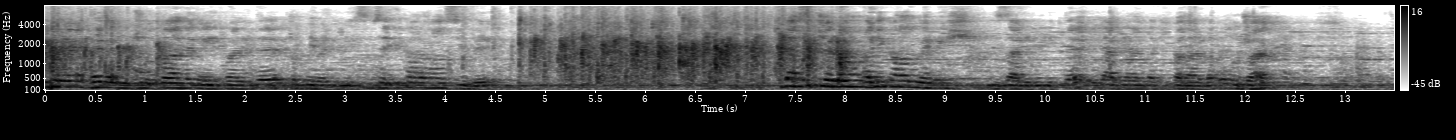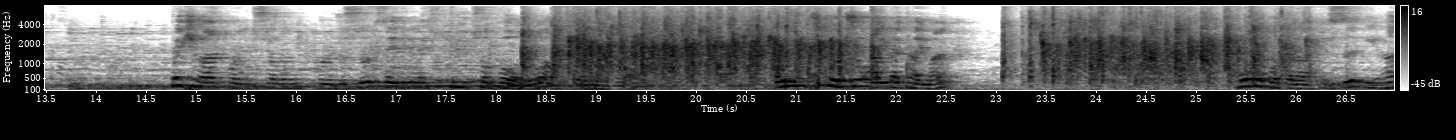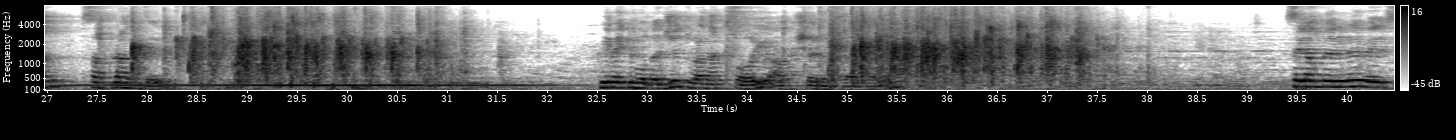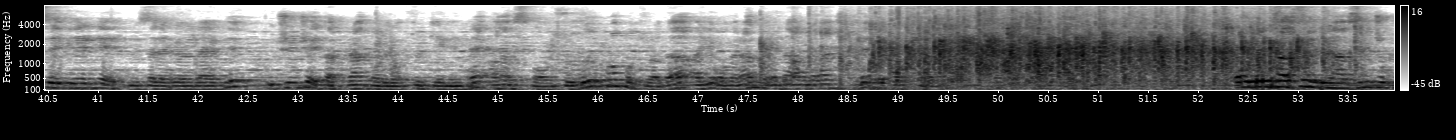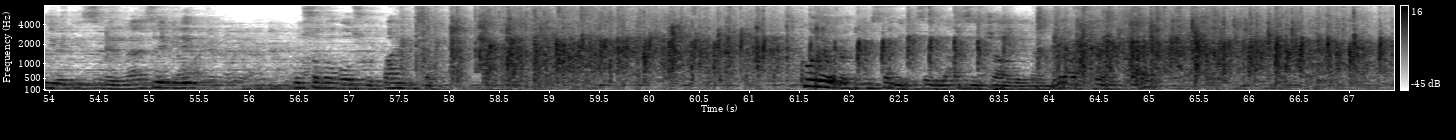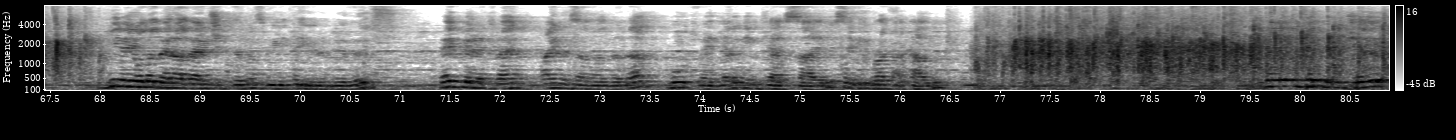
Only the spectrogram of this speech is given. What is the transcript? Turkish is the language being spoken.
Yine hem oyunculukta hem eğitmenlikte çok kıymetli bir isim. Sevgili Kahraman Silvi. Plastik cerrah Ali Kaan Memiş bizlerle birlikte ilerleyen dakikalarda olacak. Fashion Art Prodüksiyon'un kurucusu sevgili Mesut Büyük Sofuoğlu. Oyuncu koçu Ayda Kaymak. Moda fotoğrafçısı İlhan Safrantı. Kıymetli modacı Turan Aksoy alkışlarınızla. efendim. Selamlarını ve sevgilerini bizlere gönderdi. Üçüncü etap Grand Model of Türkiye'nin de ana sponsoru Pompo Tura'da Ali Omeran ve Eda bir alkışlar. Organizasyon dünyasının çok kıymetli isimlerinden sevgili Mustafa Bozkurt, Bay Mustafa. Koreografimiz tabii ki sevgili Asil Çağ Beyefendi. Yine yola beraber çıktığımız, birlikte yürüdüğümüz hem yönetmen aynı zamanda da Mut Medya'nın imtiyaz sahibi sevgili Burak Akalın. Ve yapımcı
